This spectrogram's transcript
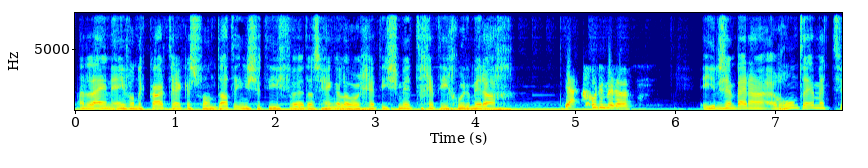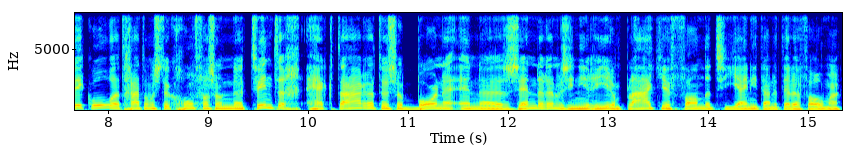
Aan de lijn een van de kartrekkers van dat initiatief, eh, dat is Hengeloer Getty Smit. Getty, goedemiddag. Ja, goedemiddag. Jullie zijn bijna rond hè, met Twikkel. Het gaat om een stuk grond van zo'n 20 eh, hectare tussen Borne en uh, Zenderen. We zien hier, hier een plaatje van. Dat zie jij niet aan de telefoon. Maar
